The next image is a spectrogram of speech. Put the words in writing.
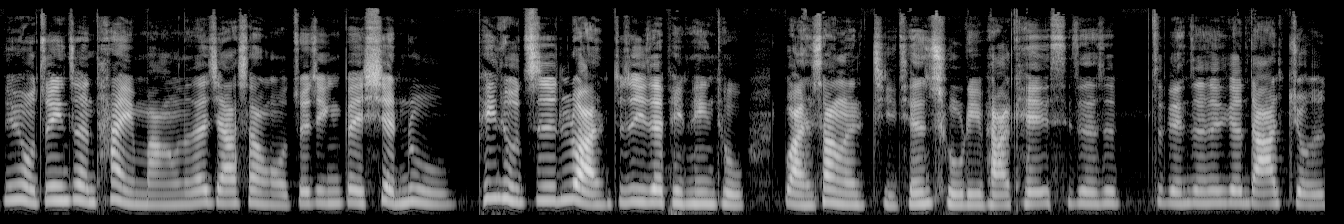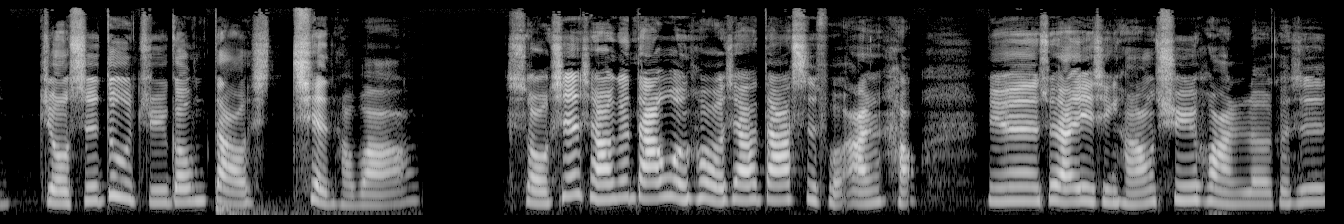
因为我最近真的太忙了，再加上我最近被陷入拼图之乱，就是一直在拼拼图，晚上了几天处理 podcast，真的是这边真的跟大家九九十度鞠躬道歉，好不好？首先想要跟大家问候一下，大家是否安好？因为虽然疫情好像趋缓了，可是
